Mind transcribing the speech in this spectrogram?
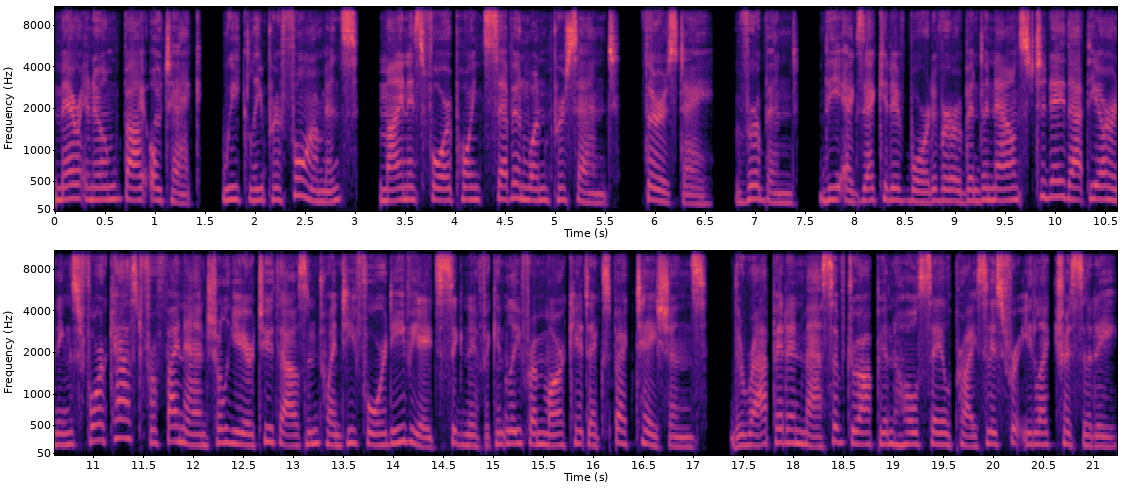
Marinomed Biotech. Weekly performance, minus 4.71%. Thursday, Verbund. The Executive Board of Verbund announced today that the earnings forecast for financial year 2024 deviates significantly from market expectations. The rapid and massive drop in wholesale prices for electricity,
